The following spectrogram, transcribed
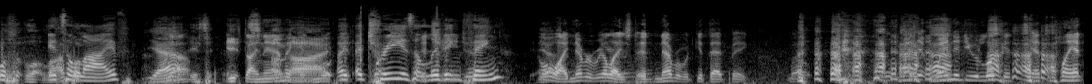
It's alive. Yeah, it's, it's- it's, it's dynamic. alive. and A, a tree is a living changes. thing. Oh, I never realized it never would get that big. Well, when, did, when did you look at, at the plant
